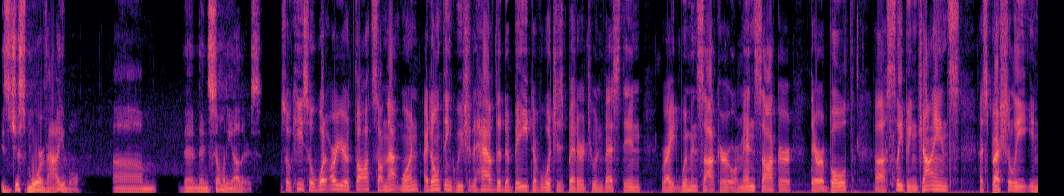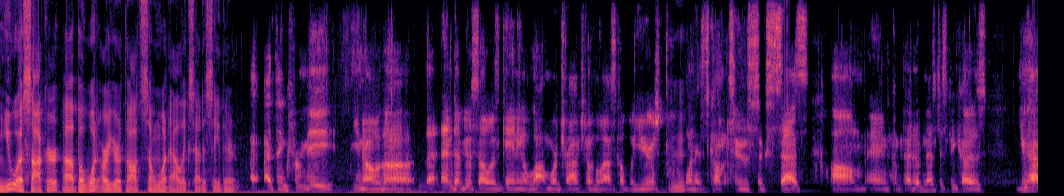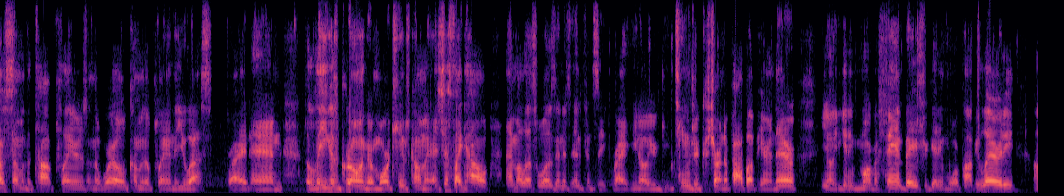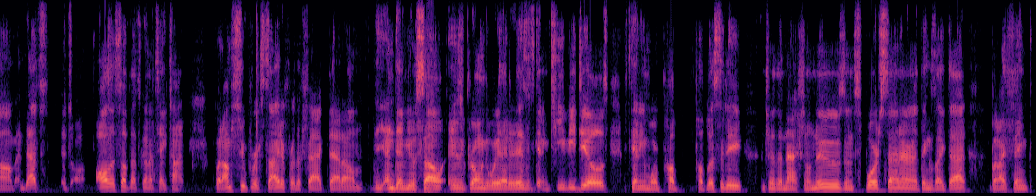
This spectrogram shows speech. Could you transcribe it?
is just more valuable um, than than so many others. So, Kiso, what are your thoughts on that one? I don't think we should have the debate of which is better to invest in, right? Women's soccer or men's soccer. They are both uh, sleeping giants, especially in U.S. soccer. Uh, but what are your thoughts on what Alex had to say there? I, I think for me, you know, the the NWSL is gaining a lot more traction over the last couple of years mm-hmm. when it's come to success um, and competitiveness, just because you have some of the top players in the world coming to play in the U.S. right? And the league is growing. There are more teams coming. It's just like how MLS was in its infancy, right? You know, your teams are starting to pop up here and there. You know, you're getting more of a fan base. You're getting more popularity, um, and that's it's all the stuff that's going to take time. But I'm super excited for the fact that um, the NWSL is growing the way that it is. It's getting TV deals. It's getting more pub publicity into the national news and sports center and things like that. But I think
